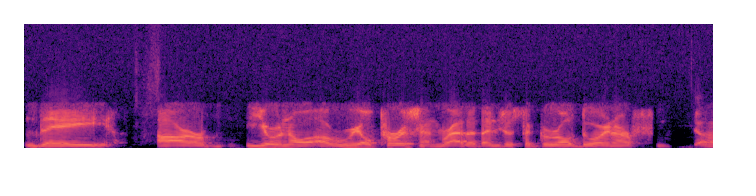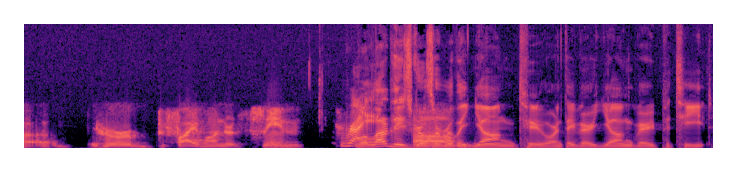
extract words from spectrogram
they are, you know, a real person rather than just a girl doing her uh, her 500th scene. Right. Well, a lot of these girls Um, are really young too, aren't they? Very young, very petite.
